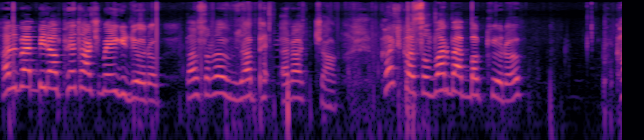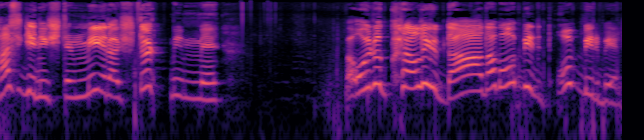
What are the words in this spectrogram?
Hadi ben bir pet açmaya gidiyorum. Ben sana güzel petler açacağım. Kaç kasım var ben bakıyorum. Kas geniştir Miraç 4000 mi? Ben oyunun kralıyım daha adam 11, 11 bin.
